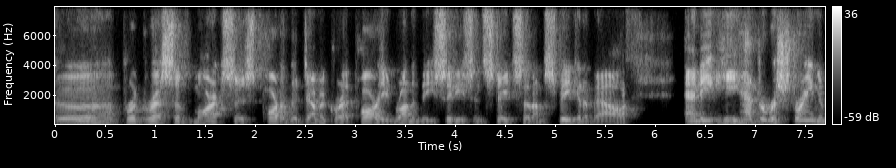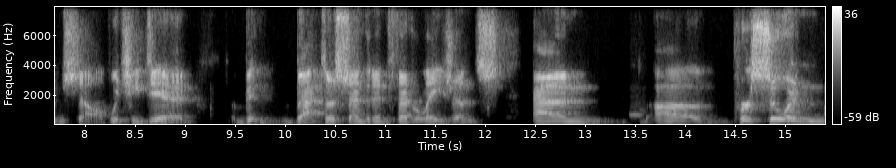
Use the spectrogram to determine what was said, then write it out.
uh, progressive Marxist part of the Democrat Party running these cities and states that I'm speaking about. And he, he had to restrain himself, which he did, back to sending in federal agents and uh, pursuing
